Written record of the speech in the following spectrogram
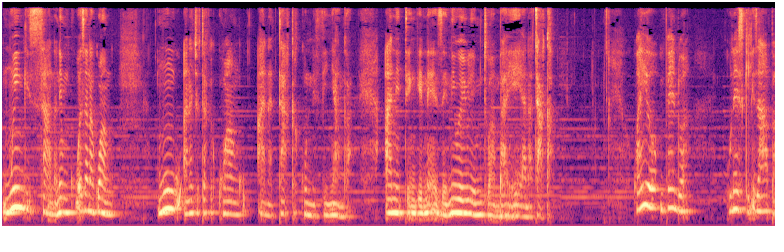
mwingi sana ni mkubwa sana kwangu. Mungu anachotaka kwangu anataka kunifinyanga. Anitengeneze niwe yule mtu ambaye yeye anataka. Kwa hiyo mpendwa unayesikiliza hapa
